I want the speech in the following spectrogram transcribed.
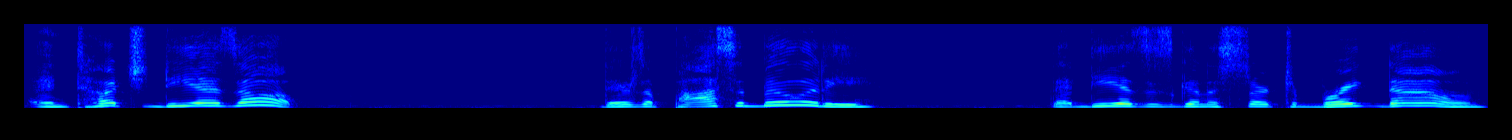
and touch Diaz up, there's a possibility that Diaz is going to start to break down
